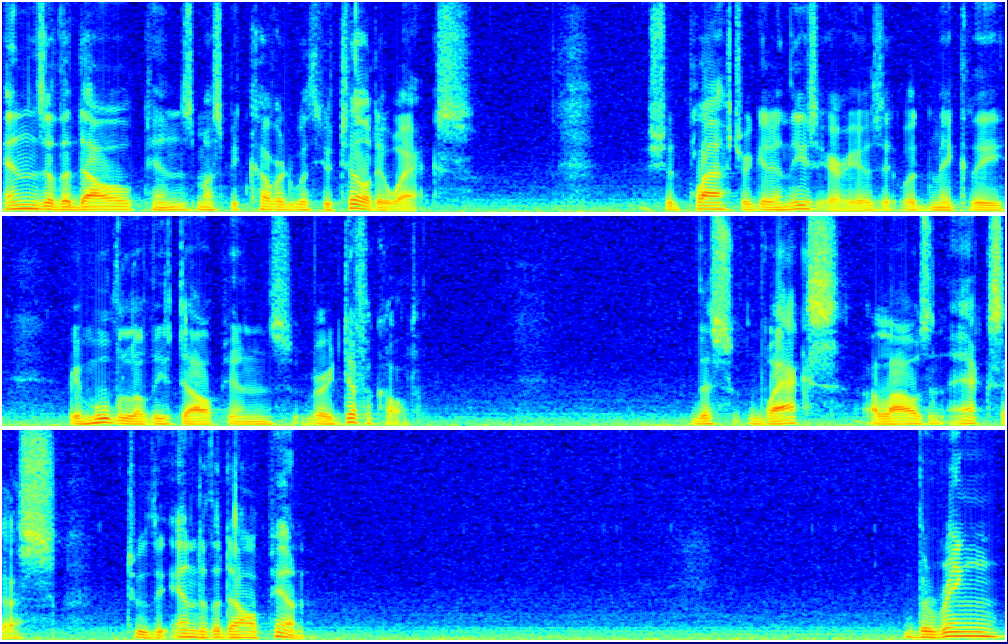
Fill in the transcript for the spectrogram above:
ends of the dowel pins must be covered with utility wax. Should plaster get in these areas, it would make the removal of these dowel pins very difficult. This wax allows an access to the end of the dowel pin. The ring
